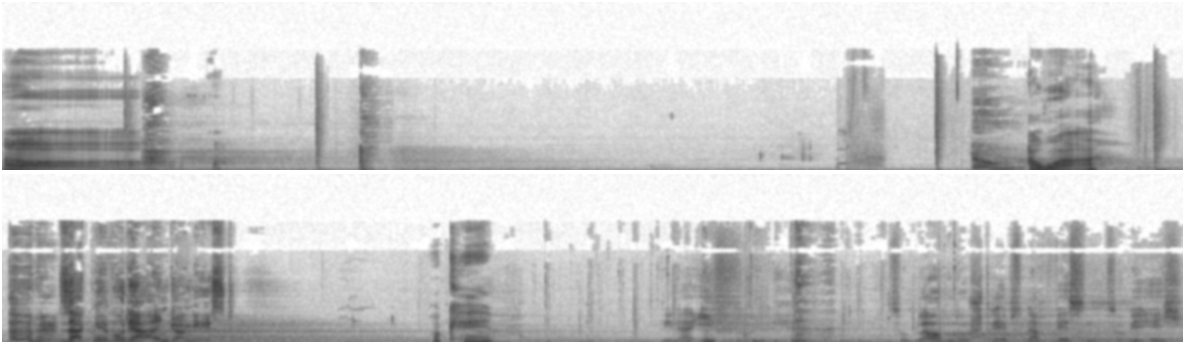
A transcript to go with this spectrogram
Oh. Aua. Sag mir, wo der Eingang ist. Okay. Wie naiv von mir. Zu glauben, du strebst nach Wissen, so wie ich.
